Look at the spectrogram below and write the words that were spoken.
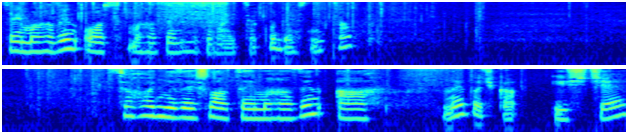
цей магазин. Ось магазин називається Кудесниця. Сьогодні зайшла в цей магазин, а ниточка іще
